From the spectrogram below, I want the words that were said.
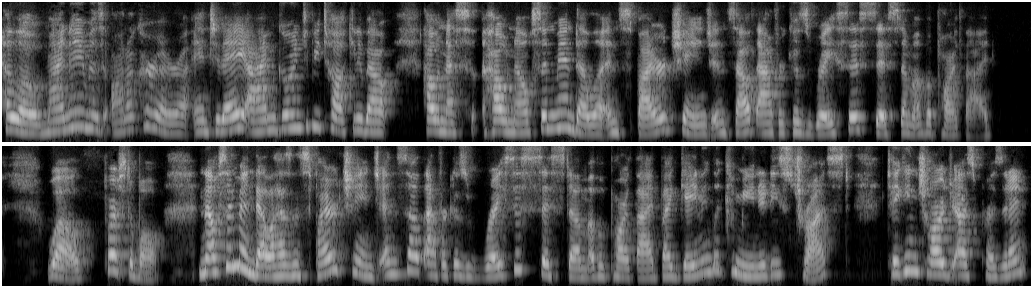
Hello, my name is Ana Carrera, and today I'm going to be talking about how, Nes- how Nelson Mandela inspired change in South Africa's racist system of apartheid. Well, first of all, Nelson Mandela has inspired change in South Africa's racist system of apartheid by gaining the community's trust, taking charge as president,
